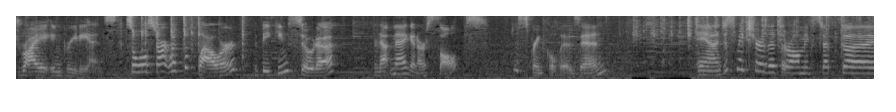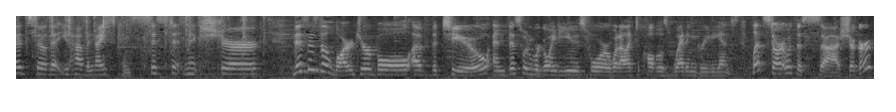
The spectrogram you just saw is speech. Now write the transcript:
dry ingredients. So we'll start with the flour, the baking soda, nutmeg, and our salt. Just sprinkle those in. And just make sure that they're all mixed up good so that you have a nice consistent mixture. This is the larger bowl of the two, and this one we're going to use for what I like to call those wet ingredients. Let's start with this uh, sugar.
